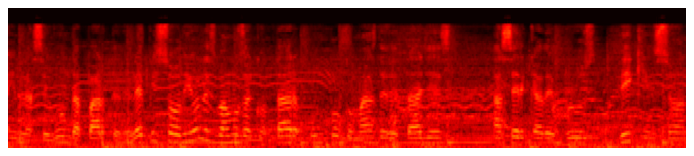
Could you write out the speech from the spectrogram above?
en la segunda parte del episodio, les vamos a contar un poco más de detalles acerca de Bruce Dickinson,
